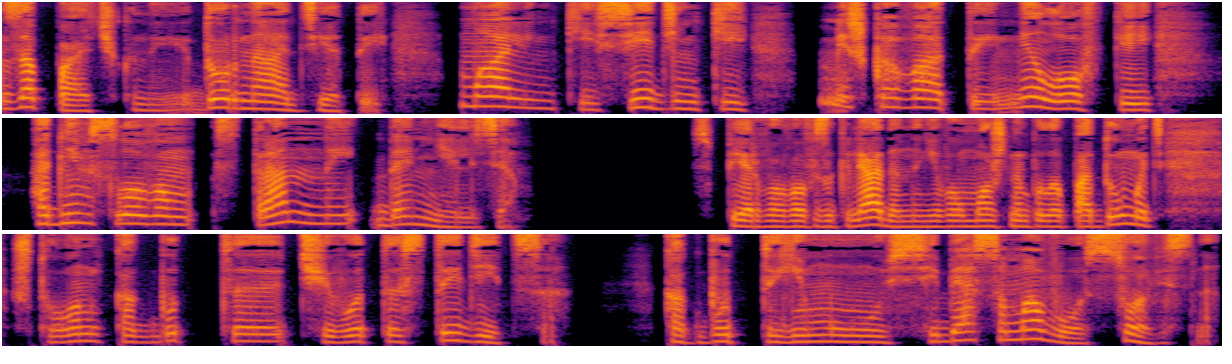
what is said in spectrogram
запачканный, дурно одетый, маленький, седенький, мешковатый, неловкий, одним словом, странный да нельзя. С первого взгляда на него можно было подумать, что он как будто чего-то стыдится, как будто ему себя самого совестно.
